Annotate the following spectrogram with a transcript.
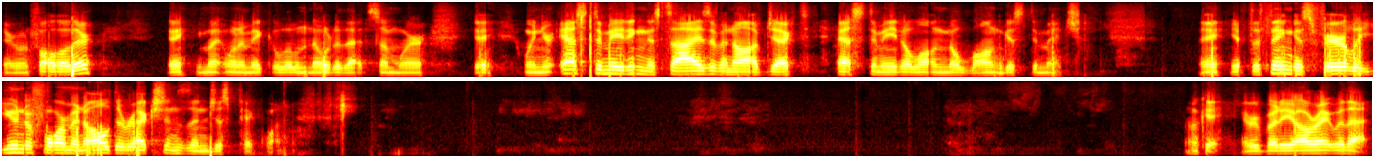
Everyone follow there? Okay, you might want to make a little note of that somewhere. Okay, when you're estimating the size of an object, estimate along the longest dimension. Okay? If the thing is fairly uniform in all directions, then just pick one. Okay, everybody all right with that?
